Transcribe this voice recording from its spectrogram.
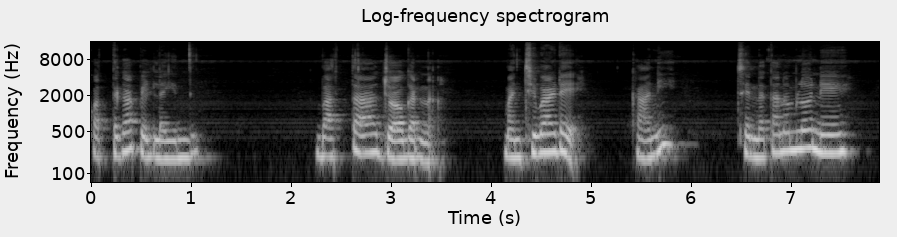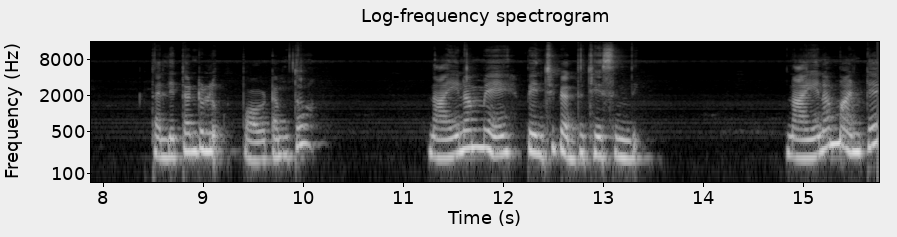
కొత్తగా పెళ్ళయింది. భర్త జోగన్న మంచివాడే కానీ చిన్నతనంలోనే తల్లిదండ్రులు పోవటంతో నాయనమ్మే పెంచి పెద్ద చేసింది. నాయనమ్మ అంటే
